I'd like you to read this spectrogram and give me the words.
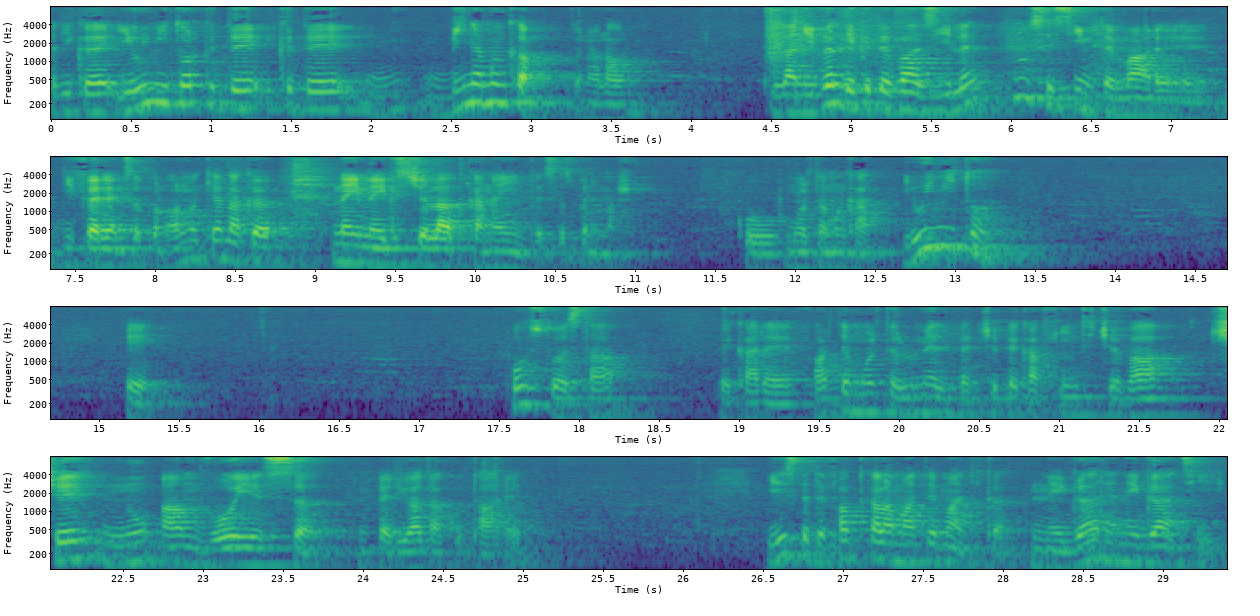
Adică e uimitor cât de, cât de bine mâncăm până la urmă. La nivel de câteva zile nu se simte mare diferență până la urmă, chiar dacă n-ai mai excelat ca înainte, să spunem așa cu multă mâncare. E uimitor. E, postul ăsta, pe care foarte multă lume îl percepe ca fiind ceva ce nu am voie să în perioada cu tare, este de fapt ca la matematică, negarea negației.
